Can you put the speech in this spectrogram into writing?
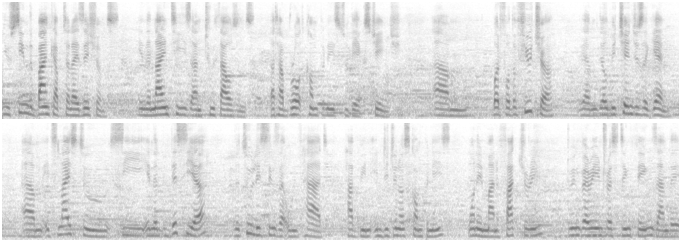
you've seen the bank capitalizations in the 90s and 2000s that have brought companies to the exchange. Um, but for the future, um, there'll be changes again. Um, it's nice to see in the, this year, the two listings that we've had have been indigenous companies, one in manufacturing, doing very interesting things. And they,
